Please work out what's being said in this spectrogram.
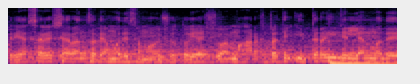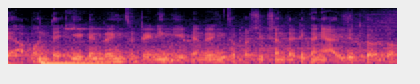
तर या साऱ्या शहरांचा त्यामध्ये समावेश होतो. याशिवाय महाराष्ट्रातील इतरही जिल्ह्यांमध्ये आपण ते ई टेंडरिंगचं ट्रेनिंग ई टेंडरिंगचं प्रशिक्षण त्या ठिकाणी आयोजित करतो.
